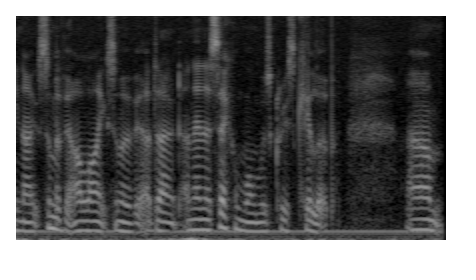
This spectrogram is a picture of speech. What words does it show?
you know, some of it I like, some of it I don't, and then the second one was Chris Killip. Um,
